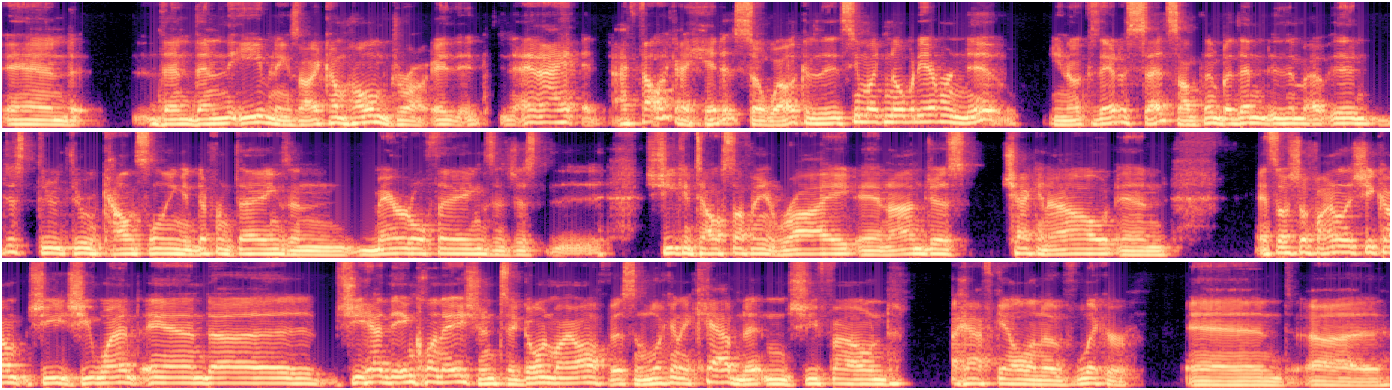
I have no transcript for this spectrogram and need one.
and then then in the evenings I come home drunk, it, it, and I I felt like I hit it so well because it seemed like nobody ever knew, you know, because they had said something. But then, then just through through counseling and different things and marital things, and just she can tell stuff ain't right, and I'm just checking out and. And so, so finally, she come. She she went and uh, she had the inclination to go in my office and look in a cabinet, and she found a half gallon of liquor, and uh,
